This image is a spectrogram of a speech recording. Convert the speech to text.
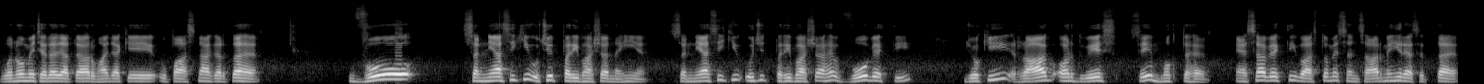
वनों में चला जाता है और वहाँ जाके उपासना करता है, वो सन्यासी की उचित परिभाषा नहीं है। सन्यासी की उचित परिभाषा है वो व्यक्ति जो कि राग और द्वेष से मुक्त है। ऐसा व्यक्ति वास्तव में संसार में ही रह सकता है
